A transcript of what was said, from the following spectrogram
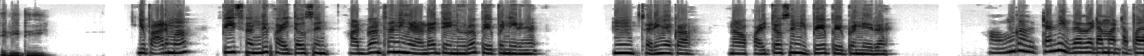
தெரியுதுடி இங்கே பாருமா ஃபீஸ் வந்து ஃபைவ் தௌசண்ட் அட்வான்ஸாக நீங்கள் ரெண்டாயிரத்தி ஐநூறுரூவா பே பண்ணிடுங்க ம் சரிங்கக்கா. நான் ஃபைவ் தௌசண்ட் இப்போயே பே பண்ணிடுறேன். அவங்க விட்டாலும் இவ விட மாட்டப்பா.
